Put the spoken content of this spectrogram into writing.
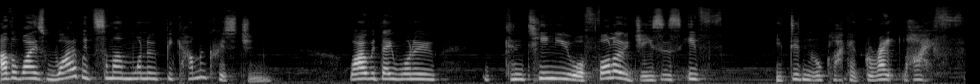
Otherwise, why would someone want to become a Christian? Why would they want to continue or follow Jesus if it didn't look like a great life?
